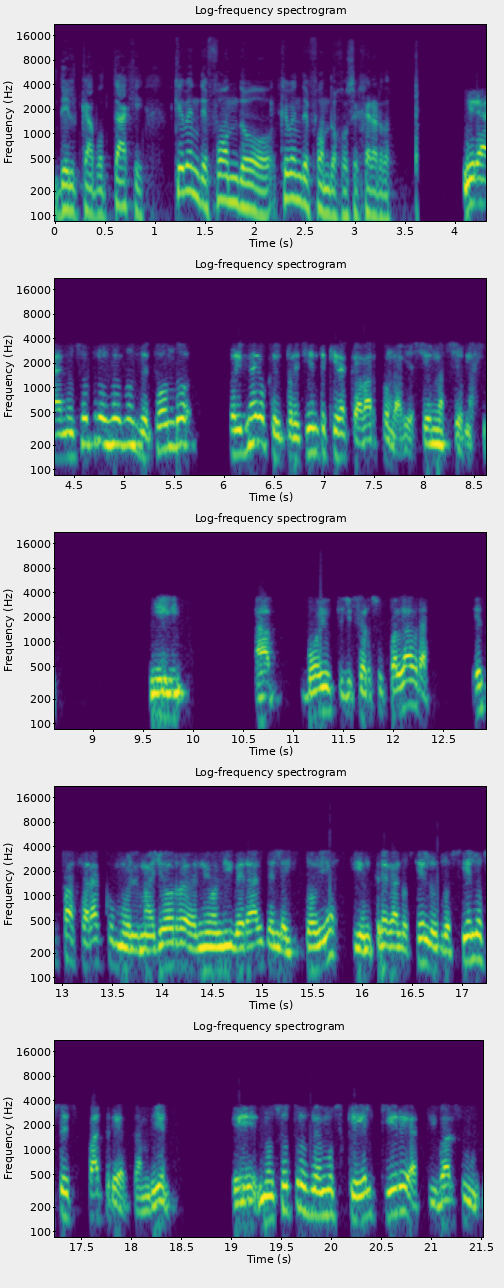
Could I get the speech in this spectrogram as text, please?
del cabotaje. ¿Qué ven de fondo, qué ven de fondo, José Gerardo? Mira, nosotros vemos de fondo, primero que el presidente quiere acabar con la aviación nacional. Y ah, voy a utilizar su palabra, él pasará como el mayor eh, neoliberal de la historia si entrega los cielos. Los cielos es patria también. Eh, nosotros vemos que él quiere activar su,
